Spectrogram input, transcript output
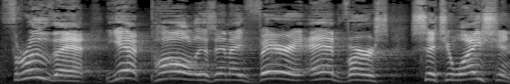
through that. Yet, Paul is in a very adverse situation.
